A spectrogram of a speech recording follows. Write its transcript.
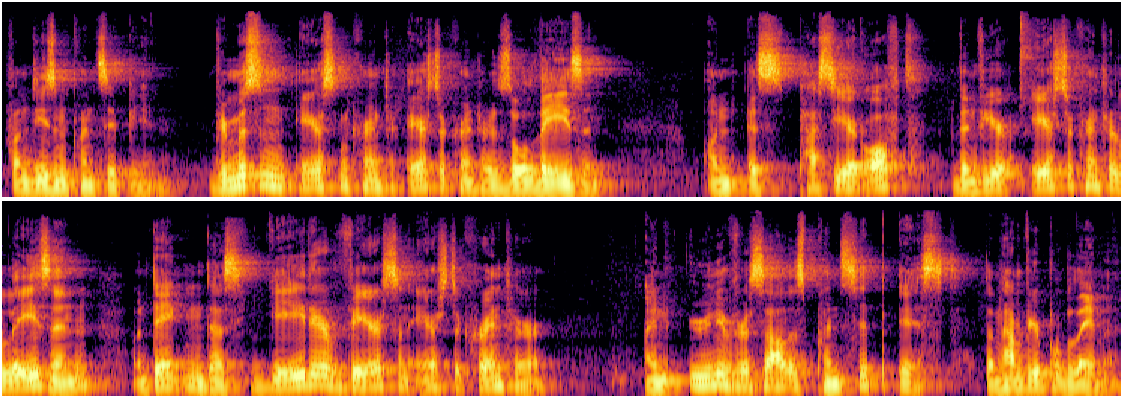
von diesen Prinzipien. Wir müssen 1. Korinther, 1. Korinther so lesen. Und es passiert oft, wenn wir 1. Korinther lesen und denken, dass jeder Vers in 1. Korinther ein universales Prinzip ist, dann haben wir Probleme.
